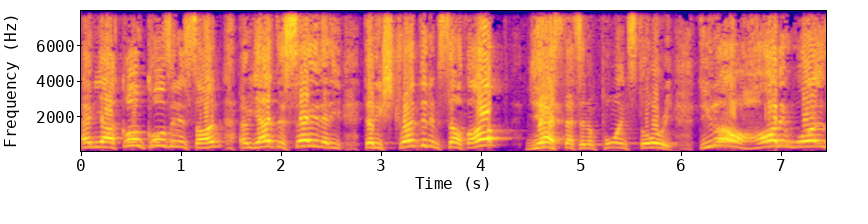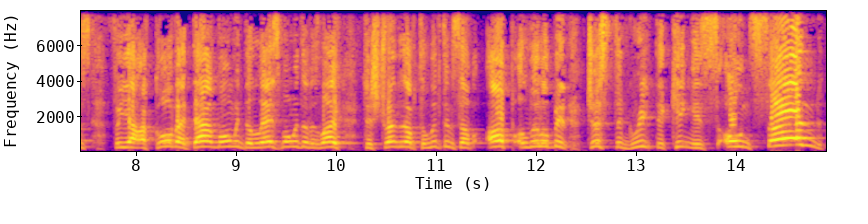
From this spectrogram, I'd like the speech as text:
and Yaakov calls in his son, and you have to say that he, that he strengthened himself up. Yes, that's an important story. Do you know how hard it was for Yaakov at that moment, the last moment of his life, to strengthen up, to lift himself up a little bit, just to greet the king, his own son?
